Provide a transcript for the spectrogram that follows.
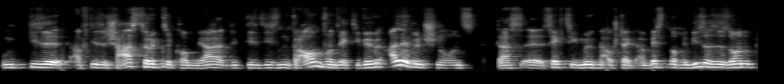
um diese, auf diese Chance zurückzukommen, ja, die, diesen Traum von 60. Wir alle wünschen uns, dass 60 äh, München aufsteigt, am besten noch in dieser Saison,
